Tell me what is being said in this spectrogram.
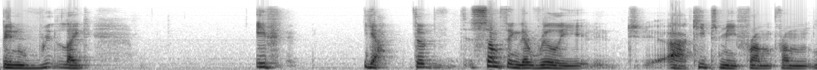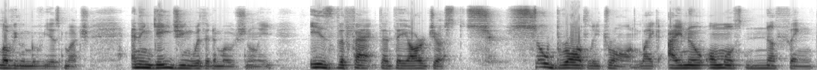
been like if yeah the something that really uh, keeps me from from loving the movie as much and engaging with it emotionally is the fact that they are just so broadly drawn. Like I know almost nothing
